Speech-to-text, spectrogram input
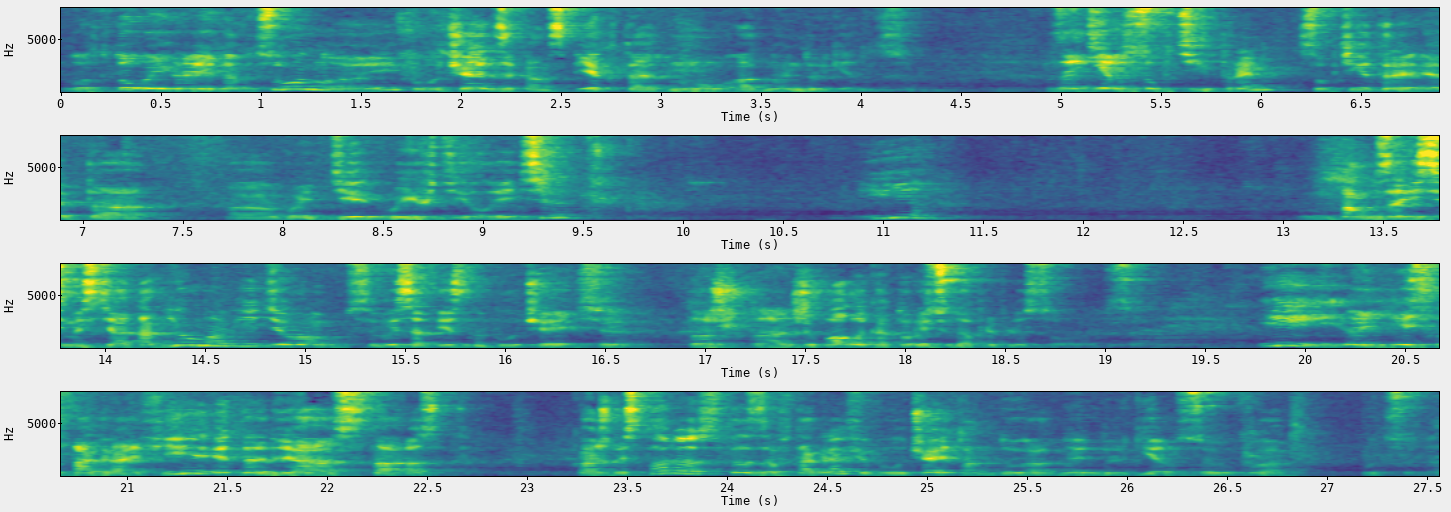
Вот, кто выиграет аукцион э, и получает за конспект одну, одну индульгенцию. Затем субтитры. Субтитры это вы, вы их делаете. И там в зависимости от объема видео вы, соответственно, получаете тоже также баллы, которые сюда приплюсовываются. И э, есть фотографии, это для старост. Каждый староста за фотографию получает одну, одну индульгенцию в, вот сюда.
